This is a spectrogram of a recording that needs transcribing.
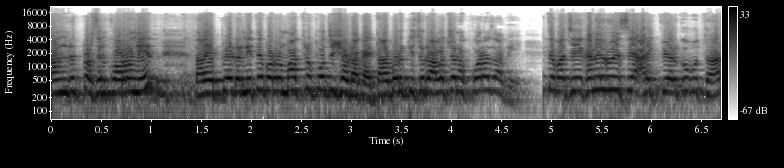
হান্ড্রেড পার্সেন্ট করণের তারা এই পেয়ারটা নিতে পারবে মাত্র পঁচিশশো টাকায়। তারপরে কিছুটা আলোচনা করা যাবে। দেখতে পাচ্ছি এখানে রয়েছে আরেক পেয়ার কবুতর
